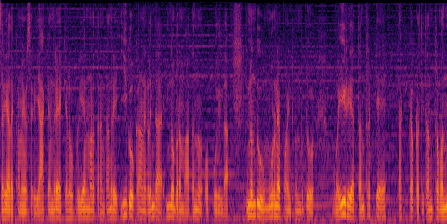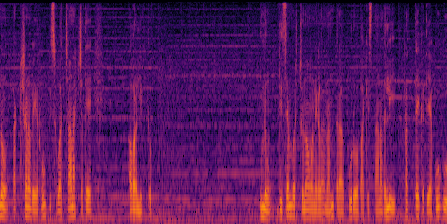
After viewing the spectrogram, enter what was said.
ಸರಿಯಾದ ಕ್ರಮವೇ ಸರಿ. ಯಾಕೆಂದ್ರೆ ಕೆಲವೊಬ್ರು ಏನ್ ಮಾಡ್ತಾರೆ ಅಂತಂದ್ರೆ ಈಗೋ ಕಾರಣಗಳಿಂದ ಇನ್ನೊಬ್ಬರ ಮಾತನ್ನು ಒಪ್ಪುವುದಿಲ್ಲ. ಇನ್ನೊಂದು ಮೂರನೇ ಪಾಯಿಂಟ್ ಬಂದ್ಬಿಟ್ಟು, ವೈರಿಯ ತಂತ್ರಕ್ಕೆ ತಕ್ಕ ಪ್ರತಿ ತಂತ್ರವನ್ನು ತಕ್ಷಣವೇ ರೂಪಿಸುವ ಚಾಣಾಕ್ಷತೆ ಅವರಲ್ಲಿತ್ತು. ಇನ್ನು ಡಿಸೆಂಬರ್ ಚುನಾವಣೆಗಳ ನಂತರ ಪೂರ್ವ ಪಾಕಿಸ್ತಾನದಲ್ಲಿ ಪ್ರತ್ಯೇಕತೆಯ ಕೂಗು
